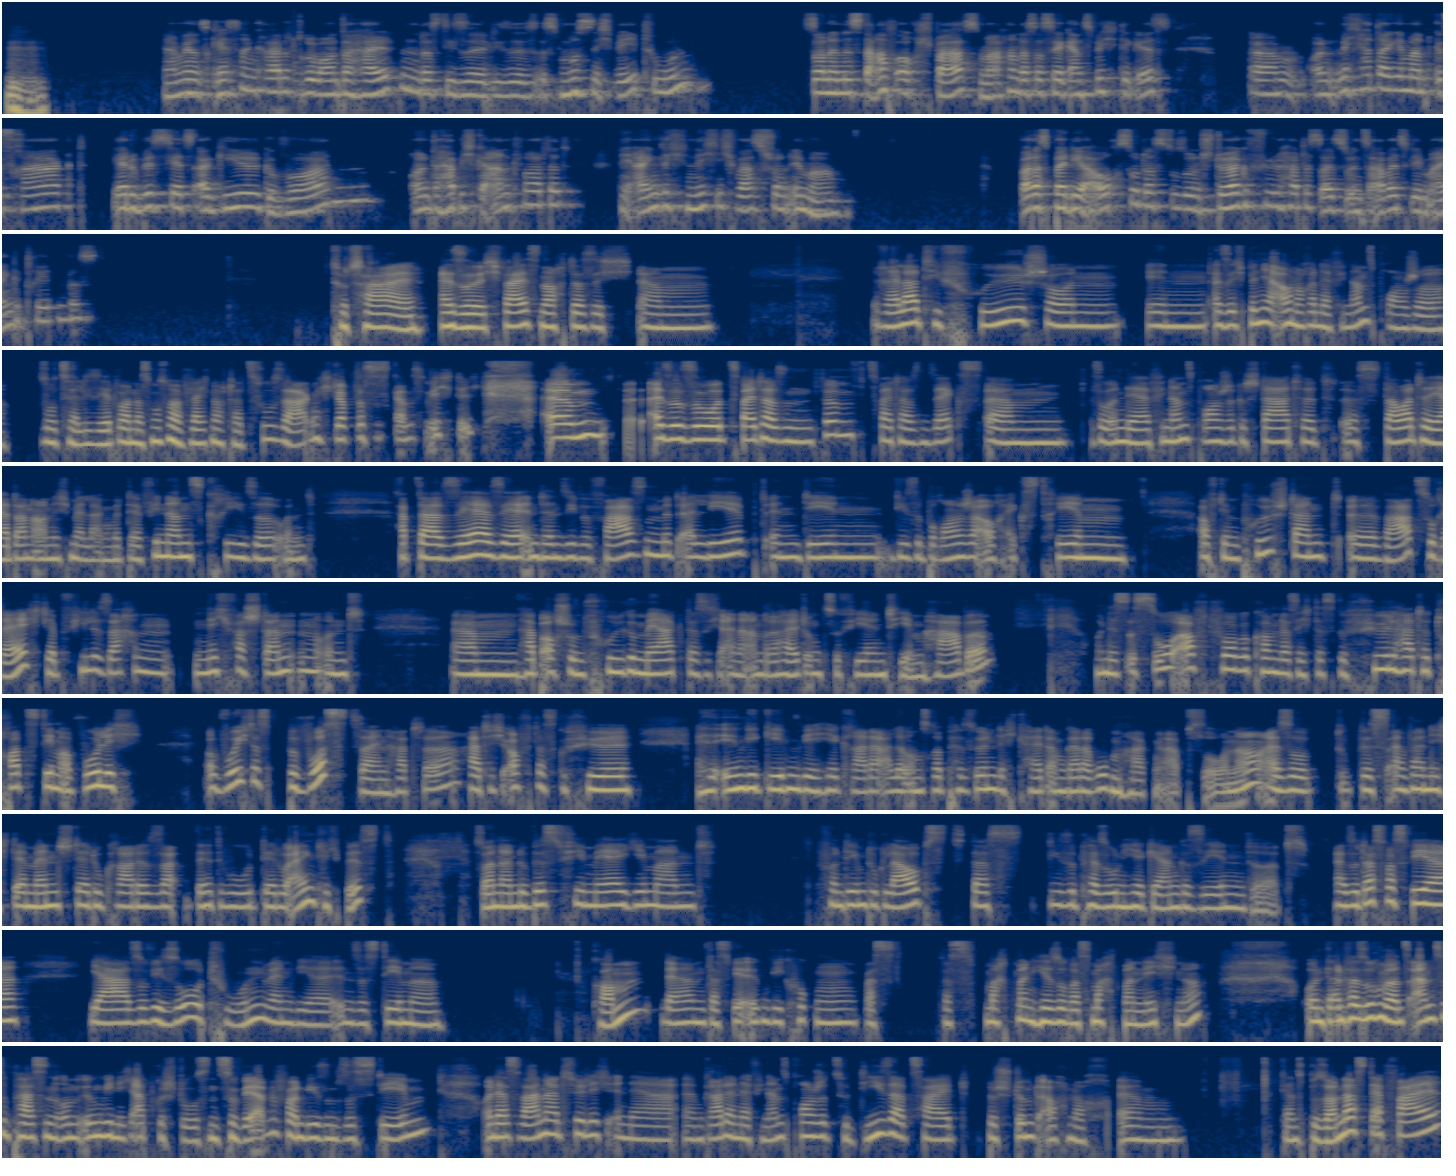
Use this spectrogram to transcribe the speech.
Mhm. Da haben wir uns gestern gerade darüber unterhalten, dass diese, dieses, es muss nicht wehtun, sondern es darf auch Spaß machen, dass das ja ganz wichtig ist. Ähm, und mich hat da jemand gefragt, ja, du bist jetzt agil geworden. Und da habe ich geantwortet, Nee, eigentlich nicht. Ich war es schon immer. War das bei dir auch so, dass du so ein Störgefühl hattest, als du ins Arbeitsleben eingetreten bist? Total. Also ich weiß noch, dass ich ähm, relativ früh schon in, also ich bin ja auch noch in der Finanzbranche sozialisiert worden. Das muss man vielleicht noch dazu sagen. Ich glaube, das ist ganz wichtig. Ähm, also so 2005, 2006 ähm, so in der Finanzbranche gestartet. Es dauerte ja dann auch nicht mehr lang mit der Finanzkrise und habe da sehr, sehr intensive Phasen miterlebt, in denen diese Branche auch extrem auf dem Prüfstand äh, war, zu Recht. Ich habe viele Sachen nicht verstanden und ähm, habe auch schon früh gemerkt, dass ich eine andere Haltung zu vielen Themen habe. Und es ist so oft vorgekommen, dass ich das Gefühl hatte, trotzdem, obwohl ich, obwohl ich das Bewusstsein hatte, hatte ich oft das Gefühl, also irgendwie geben wir hier gerade alle unsere Persönlichkeit am Garderobenhaken ab, so, ne? Also du bist einfach nicht der Mensch, der du gerade, der du, der du eigentlich bist, sondern du bist vielmehr jemand, von dem du glaubst, dass diese Person hier gern gesehen wird. Also das, was wir ja sowieso tun, wenn wir in Systeme kommen, ähm, dass wir irgendwie gucken, was, was macht man hier so, was macht man nicht, ne? Und dann versuchen wir uns anzupassen, um irgendwie nicht abgestoßen zu werden von diesem System. Und das war natürlich in der, ähm, gerade in der Finanzbranche zu dieser Zeit bestimmt auch noch ähm, ganz besonders der Fall,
